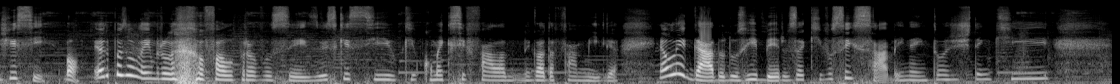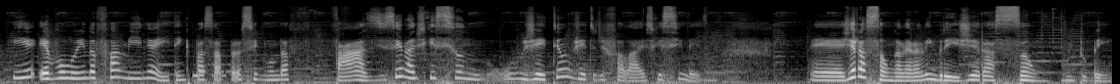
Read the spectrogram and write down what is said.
Esqueci. Bom, eu depois eu lembro, eu falo para vocês. Eu esqueci o que, como é que se fala no negócio da família. É o legado dos ribeiros aqui, vocês sabem, né? Então a gente tem que ir evoluindo a família aí. Tem que passar para a segunda fase. Sei lá, esqueci o, o jeito. Tem um jeito de falar, esqueci mesmo. É, geração, galera, lembrei, geração, muito bem.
